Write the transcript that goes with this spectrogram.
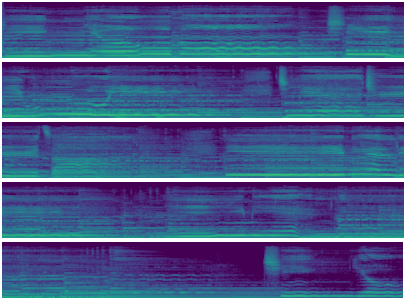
情有共，心无异，结局在一面里，一面里，情有。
